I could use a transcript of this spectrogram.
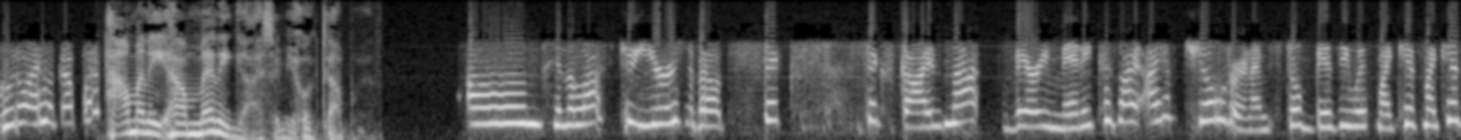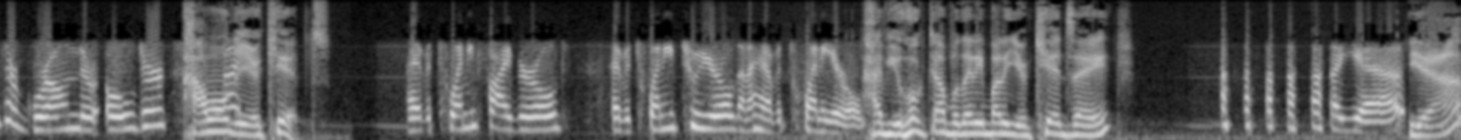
Who do I hook up with? How many, how many guys have you hooked up with? Um, in the last two years, about six six guys. Not very many because I, I have children. I'm still busy with my kids. My kids are grown. They're older. How old are your kids? I have a 25 year old. I have a 22 year old, and I have a 20 year old. Have you hooked up with anybody your kid's age? yes. Yeah?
